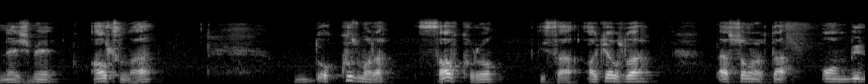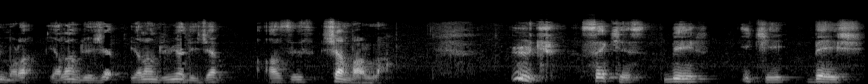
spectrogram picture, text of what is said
Necmi Altın'la. 9 numara Savkuru İsa Akyavuz'la ve son olarak da 11 numara yalan diyeceğim, yalan dünya diyeceğim Aziz Şembar'la. 3, 8, 1, 2, 5,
